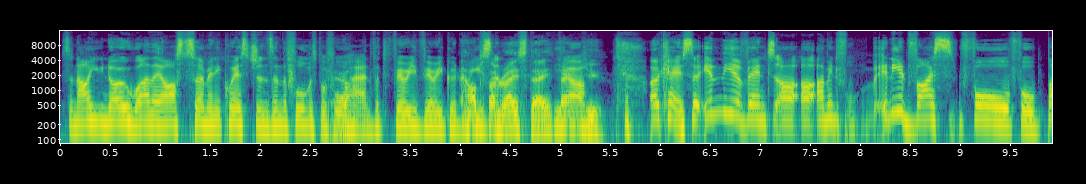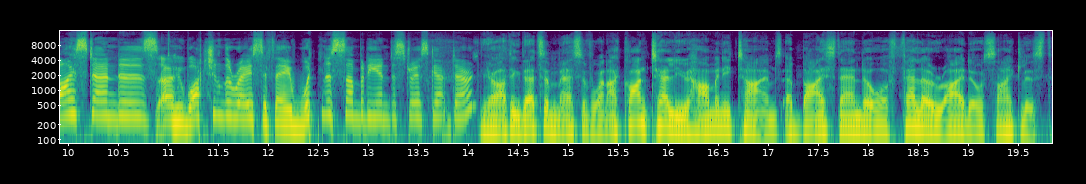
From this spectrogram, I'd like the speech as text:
So now you know why they asked so many questions in the forms beforehand with very, very good Helps reason. on race day. Thank Yeah. you. okay, so in the event, uh, uh, I mean, f- any advice for for bystanders uh, who are watching the race if they witness somebody in distress, Darren? Yeah, I think that's a massive one. I can't tell you how many times a bystander or a fellow rider or cyclist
